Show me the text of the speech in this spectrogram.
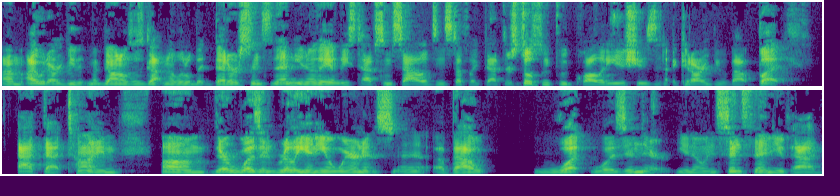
Um, I would argue that McDonald's has gotten a little bit better since then. You know, they at least have some salads and stuff like that. There's still some food quality issues that I could argue about, but at that time, um, there wasn't really any awareness uh, about what was in there. You know, and since then, you've had,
